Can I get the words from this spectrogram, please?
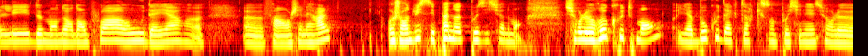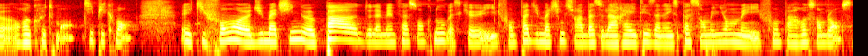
les demandeurs d'emploi ou d'ailleurs, enfin en général? Aujourd'hui, c'est pas notre positionnement. Sur le recrutement, il y a beaucoup d'acteurs qui sont positionnés sur le recrutement, typiquement, et qui font euh, du matching euh, pas de la même façon que nous, parce qu'ils font pas du matching sur la base de la réalité, ils analysent pas 100 millions, mais ils font par ressemblance.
